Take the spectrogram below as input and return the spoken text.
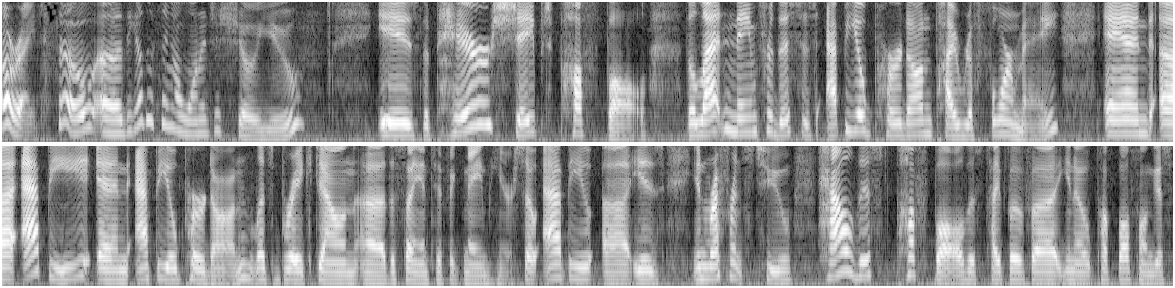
All right, so uh, the other thing I wanted to show you is the pear-shaped puffball. The Latin name for this is Apioperdon pyriforme, and uh, and Apioperdon, let's break down uh, the scientific name here. So Appy uh, is in reference to how this puffball, this type of, uh, you know, puffball fungus,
